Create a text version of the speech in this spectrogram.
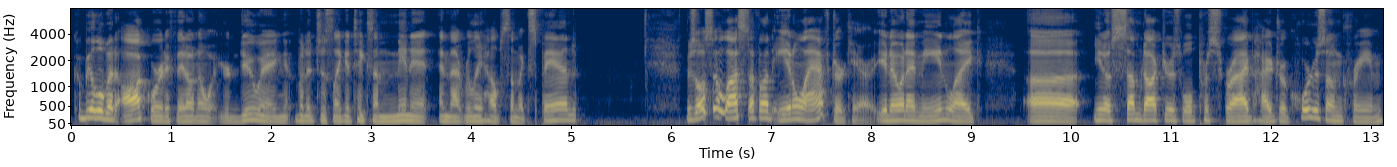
could be a little bit awkward if they don't know what you're doing, but it's just like it takes a minute and that really helps them expand. There's also a lot of stuff on anal aftercare. You know what I mean? Like, uh, you know, some doctors will prescribe hydrocortisone cream,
